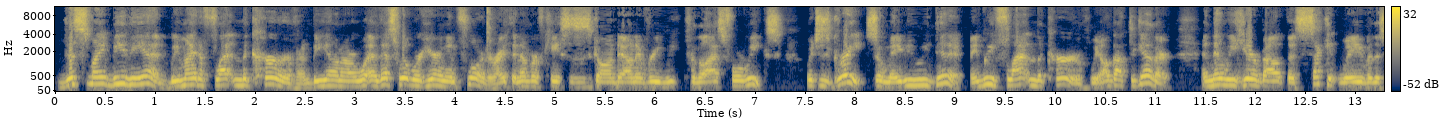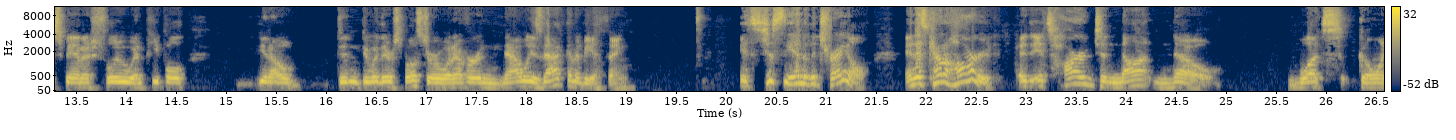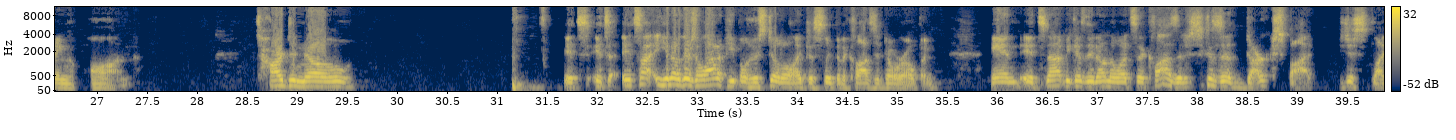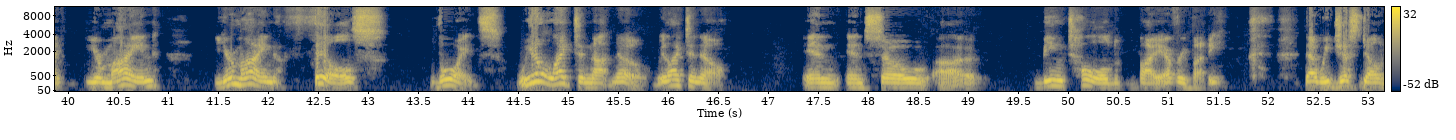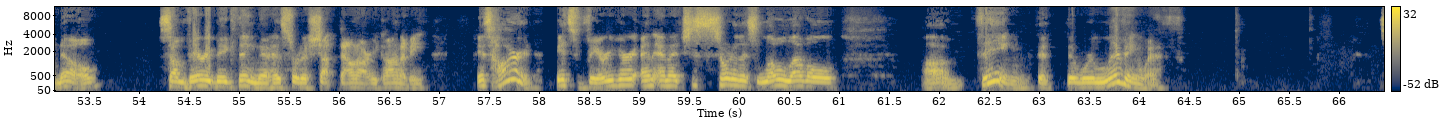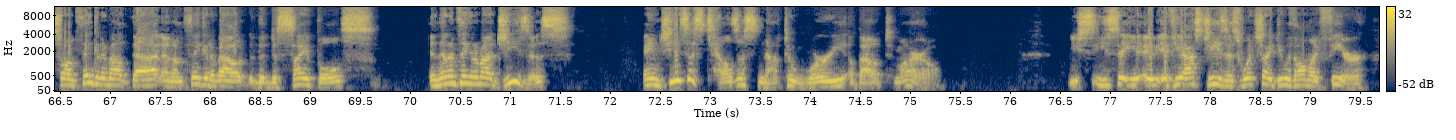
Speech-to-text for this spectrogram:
this might be the end. We might have flattened the curve and be on our way. That's what we're hearing in Florida, right? The number of cases has gone down every week for the last four weeks, which is great. So maybe we did it. Maybe we flattened the curve. We all got together. And then we hear about the second wave of the Spanish flu when people, you know, didn't do what they were supposed to or whatever. And now is that going to be a thing? It's just the end of the trail. And it's kind of hard. It's hard to not know what's going on. It's hard to know it's it's it's you know there's a lot of people who still don't like to sleep with the closet door open. And it's not because they don't know what's in the closet it's because it's a dark spot. Just like your mind your mind fills voids. We don't like to not know. We like to know. And and so uh, being told by everybody that we just don't know some very big thing that has sort of shut down our economy it's hard. It's very very and, and it's just sort of this low level um, thing that, that we're living with. So I'm thinking about that, and I'm thinking about the disciples, and then I'm thinking about Jesus. And Jesus tells us not to worry about tomorrow. You, you say, if you ask Jesus, what should I do with all my fear?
